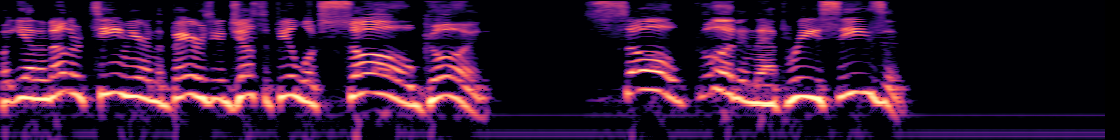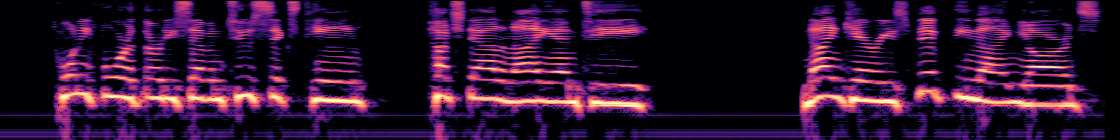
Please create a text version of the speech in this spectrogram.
But yet another team here in the Bears, you Justin Field looks so good. So good in that preseason. 24 37, 216, touchdown and INT, nine carries, 59 yards.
